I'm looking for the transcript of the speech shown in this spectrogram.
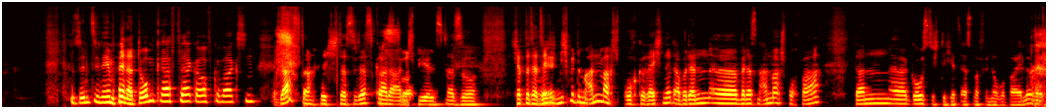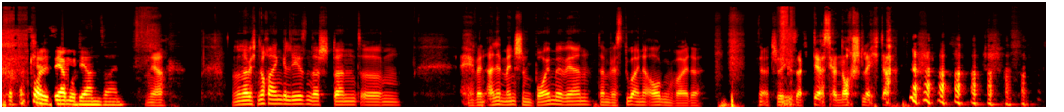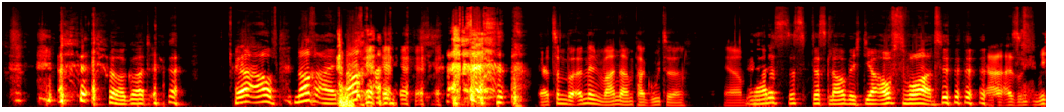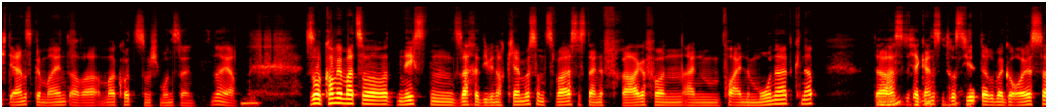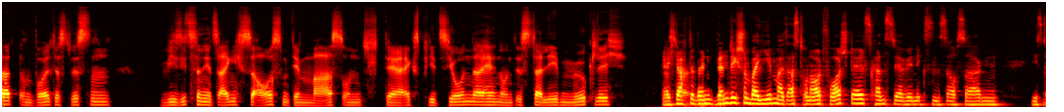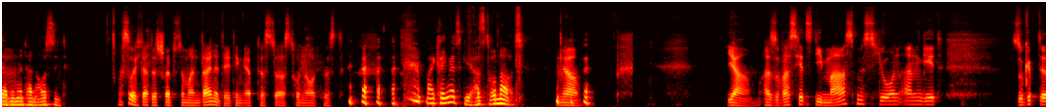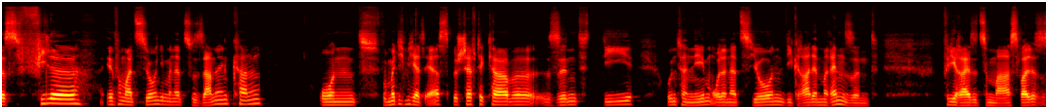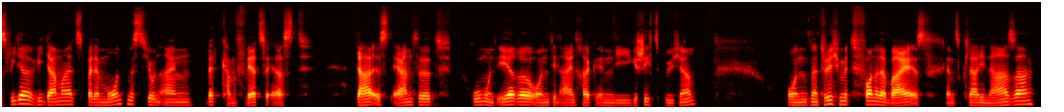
Sind sie neben einem Atomkraftwerk aufgewachsen? Das dachte ich, dass du das gerade anspielst. Also, ich habe da tatsächlich okay. nicht mit einem Anmachspruch gerechnet, aber dann, äh, wenn das ein Anmachspruch war, dann äh, ghost ich dich jetzt erstmal für eine Weile, weil ich glaube, das okay. soll sehr modern sein. Ja, und dann habe ich noch einen gelesen, da stand, ähm, hey, wenn alle Menschen Bäume wären, dann wärst du eine Augenweide. Da hat Jill gesagt, der ist ja noch schlechter. oh Gott. Hör auf, noch ein, noch ein. ja, zum Beömmeln waren da ein paar gute. Ja, ja das, das, das glaube ich dir aufs Wort. ja, also nicht ernst gemeint, aber mal kurz zum Schmunzeln. Naja. So, kommen wir mal zur nächsten Sache, die wir noch klären müssen. Und zwar ist es deine Frage von einem, vor einem Monat knapp. Da mhm. hast du dich ja ganz interessiert darüber geäußert und wolltest wissen, wie sieht es denn jetzt eigentlich so aus mit dem Mars und der Expedition dahin und ist da Leben möglich? Ja, ich dachte, wenn, wenn du dich schon bei jedem als Astronaut vorstellst, kannst du ja wenigstens auch sagen, wie es da mhm. momentan aussieht. Achso, ich dachte, das schreibst du mal in deine Dating-App, dass du Astronaut bist. Mike Ringwetzky, Astronaut. ja. Ja, also was jetzt die Mars-Mission angeht, so gibt es viele Informationen, die man dazu sammeln kann. Und womit ich mich als erstes beschäftigt habe, sind die Unternehmen oder Nationen, die gerade im Rennen sind für die Reise zum Mars, weil das ist wieder wie damals bei der Mondmission ein Wettkampf. Wer zuerst da ist, erntet Ruhm und Ehre und den Eintrag in die Geschichtsbücher. Und natürlich mit vorne dabei ist ganz klar die NASA,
